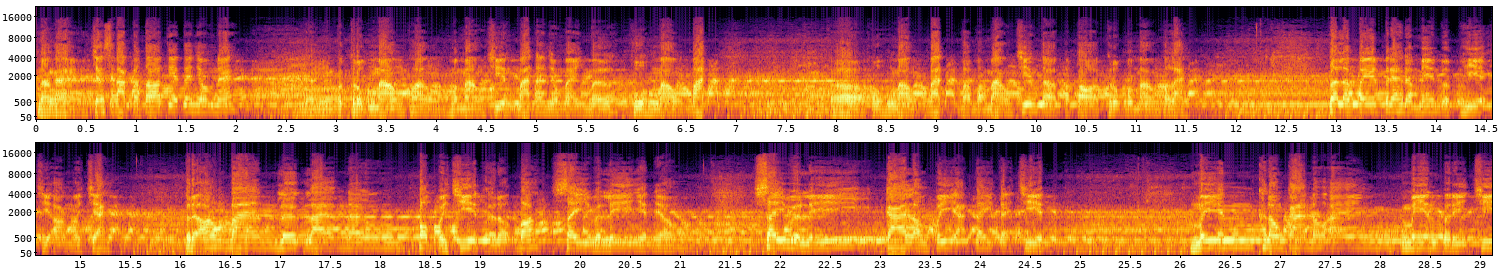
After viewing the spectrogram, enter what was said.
ហ្នឹងហើយអញ្ចឹងស្ដាប់បន្តទៀតទេញោមណាប្រគ្រប់ម៉ោងផង1ម៉ោងជាងបាត់ហើយញោមឯងមើលពោះម៉ោងបាត់អូពោះម៉ោងបាត់បើ1ម៉ោងជាងតើបន្តគ្រប់1ម៉ោងកន្លះ តលពេលព្រះដ៏មានពភាកជាអង្គម្ចាស់ព្រះអង្គបានលើកឡើងនៅបព្វជាតិរបស់សីវលីញាតិញោមសីវលីកាលអំពីអតីតជាតិមានក្នុងការនោះឯងមានបរិជា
